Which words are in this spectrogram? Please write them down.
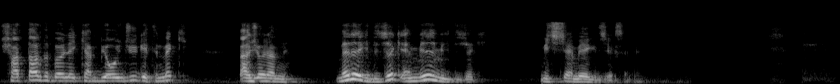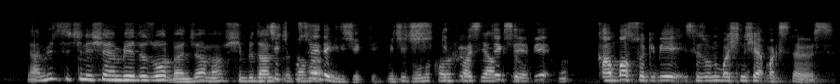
şartlar da böyleyken bir oyuncuyu getirmek bence önemli. Nereye gidecek? NBA'ye mi gidecek? Miçic NBA'ye gidecek seni. Yani Miçic için işi NBA'de zor bence ama şimdiden Miçic bu sene de gidecekti. Miçic gitmemesinin tek sebebi Cambasso gibi sezonun başını şey yapmak istememesi.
